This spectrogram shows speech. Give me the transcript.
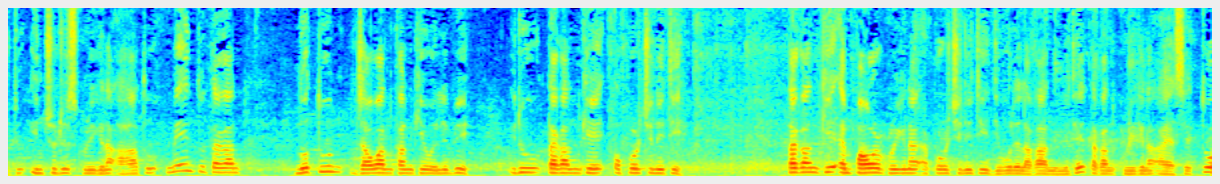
ইটো ইণ্ট্ৰডিউচ কৰি কিনে অহাটো মেইনটো তাগান নতুন জৱান কানকে ওলিবি এইটো তাগানকে অপৰচুনিটি তাগানকে এম্পাৱাৰ কৰি কিনে অপৰচুনিটি দিবলৈ লগা নিমিত্তে তাগান কৰি কিনে আহি আছে তো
